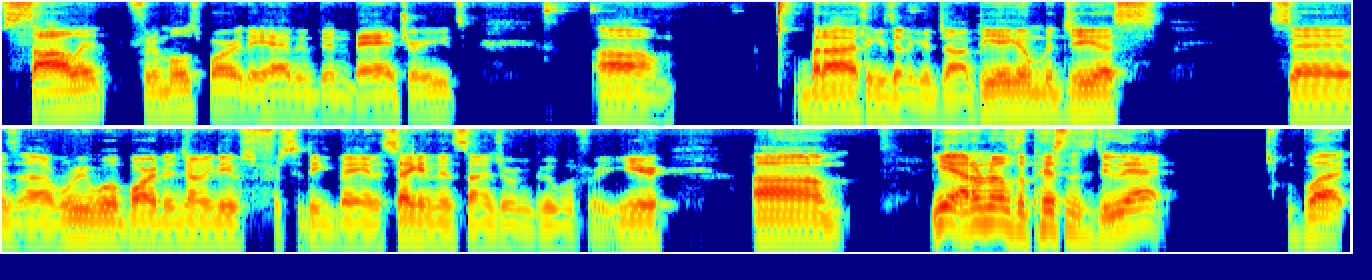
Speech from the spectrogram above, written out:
solid for the most part. They haven't been bad trades. Um, but I think he's done a good job. Diego Magias says uh, Rui Will Barton and Johnny Davis for Saddiq Bey in a second, then sign Jordan Goodwin for a year. Um, yeah, I don't know if the Pistons do that, but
